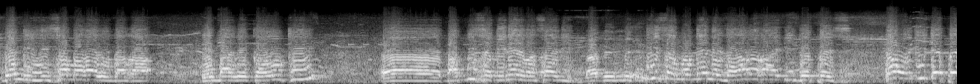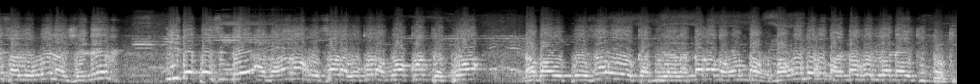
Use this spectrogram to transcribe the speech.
nde milisa moko alobaka ebale kauki eh, babisa minene basali bisa monene ezalaka kaka idps ntango idps alongwe na genève idps nde azalaka kosala lokola mwa contre poids na baopposant oyo kabila alandaka bango mbango bango moko banda kolia na ye kindoki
